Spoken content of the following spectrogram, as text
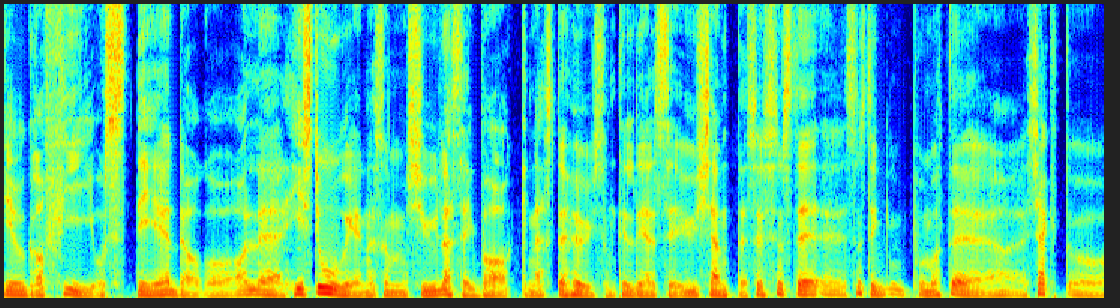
geografi og steder og alle historiene som skjuler seg bak neste haug som til dels er ukjente. Så jeg syns det, jeg det på en måte er kjekt å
